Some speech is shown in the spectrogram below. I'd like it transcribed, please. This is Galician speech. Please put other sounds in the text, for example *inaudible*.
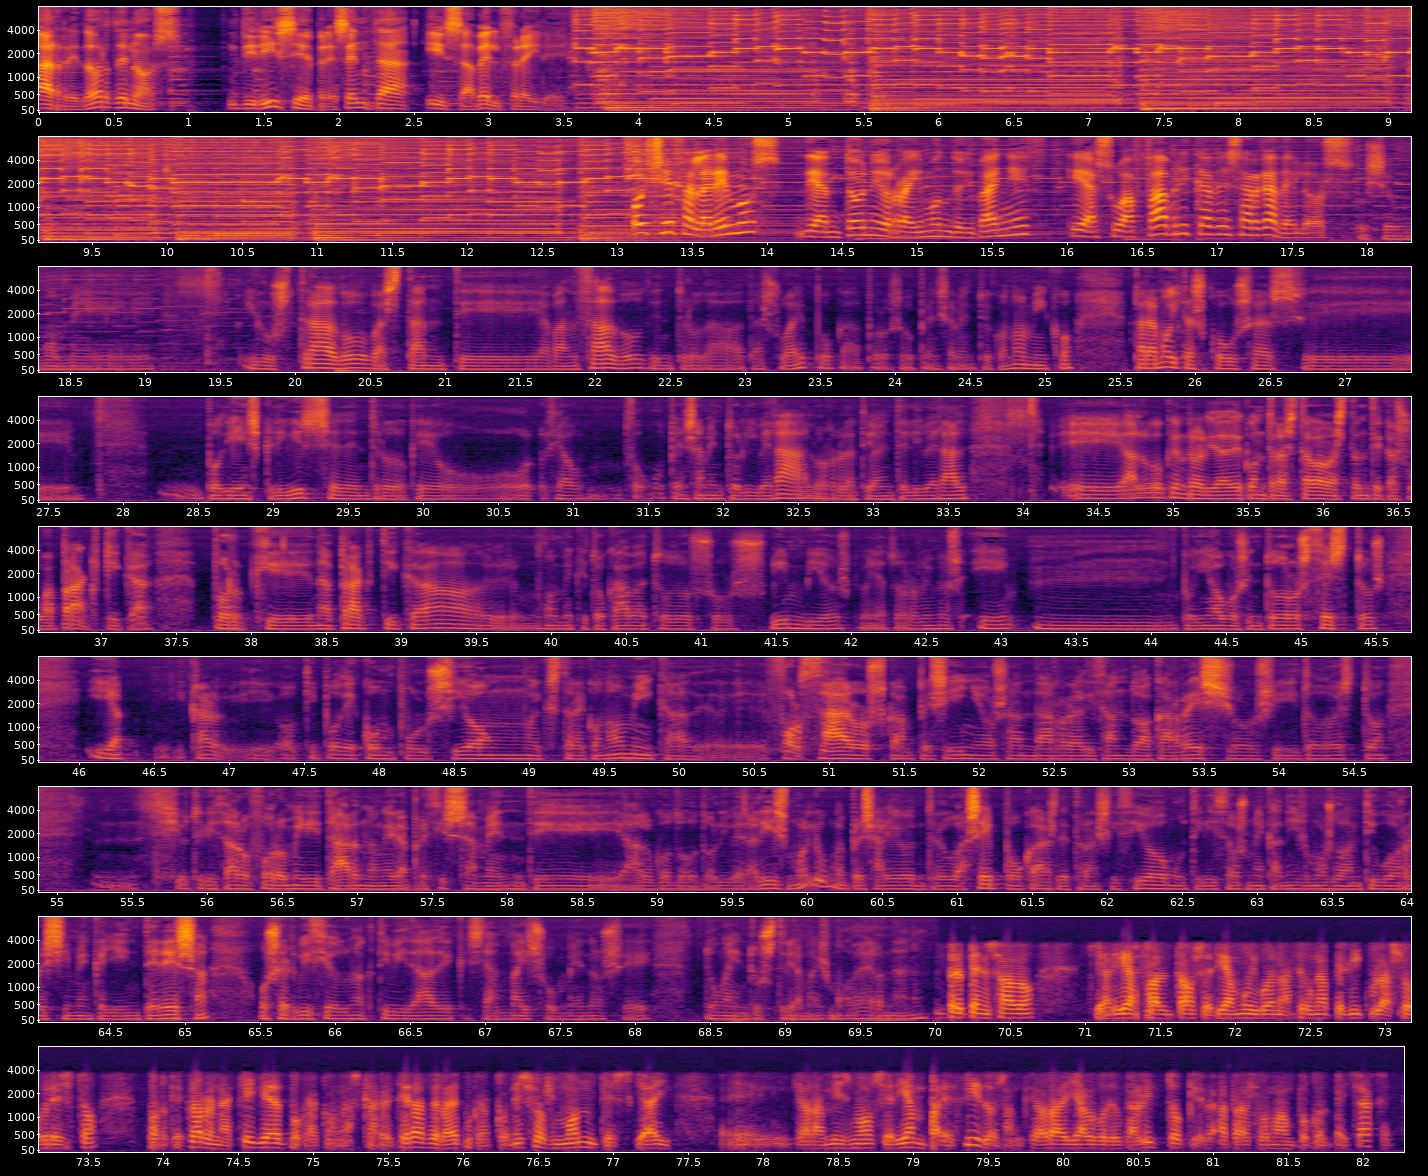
Arredor de Nós. Dirixe e presenta Isabel Freire. Hoxe falaremos de Antonio Raimundo Ibáñez e a súa fábrica de sargadelos. Pois é un home ilustrado, bastante avanzado dentro da, da súa época, polo seu pensamento económico, para moitas cousas eh, podía inscribirse dentro do que o, o, sea, o pensamento liberal, o relativamente liberal, eh, algo que en realidade contrastaba bastante ca súa práctica, porque na práctica era un home que tocaba todos os bimbios, que veía todos os bimbios, e mm, ponía ovos en todos os cestos, e, a, e claro, e o tipo de compulsión extraeconómica, de, de forzar os campesiños a andar realizando acarrexos e todo isto, se utilizar o foro militar non era precisamente algo do, do liberalismo, ele un empresario entre dúas épocas de transición, utiliza os mecanismos do antigo réximen que lle interesa o servicio dunha actividade que xa máis ou menos eh, dunha industria máis moderna. Non? Sempre pensado que haría falta o sería muy bueno hacer una película sobre esto, porque claro, en aquella época, con las carreteras de la época, con esos montes que hay, eh, que ahora mismo serían parecidos, aunque ahora hay algo de eucalipto que ha transformado un poco el paisaje,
